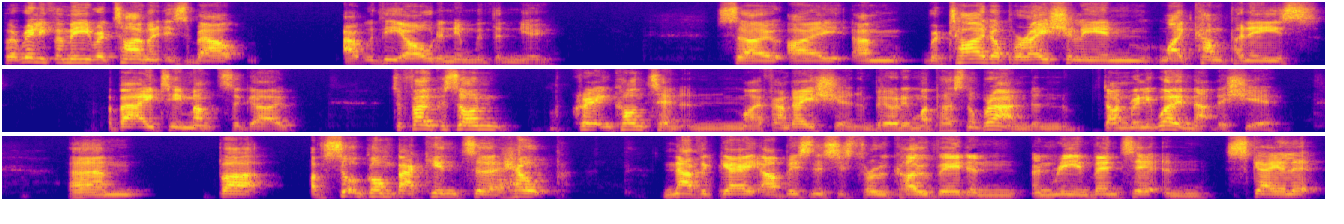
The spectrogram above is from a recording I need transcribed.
But really for me, retirement is about out with the old and in with the new. So I um, retired operationally in my companies about 18 months ago to focus on creating content and my foundation and building my personal brand and done really well in that this year. Um, but I've sort of gone back in to help navigate our businesses through COVID and, and reinvent it and scale it.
